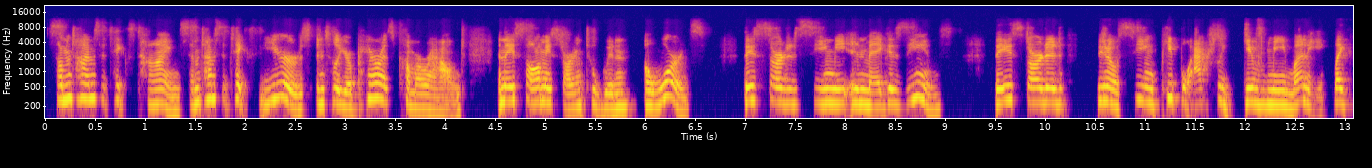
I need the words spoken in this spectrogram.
sometimes it takes time, sometimes it takes years until your parents come around and they saw me starting to win awards. They started seeing me in magazines. They started you know, seeing people actually give me money. Like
